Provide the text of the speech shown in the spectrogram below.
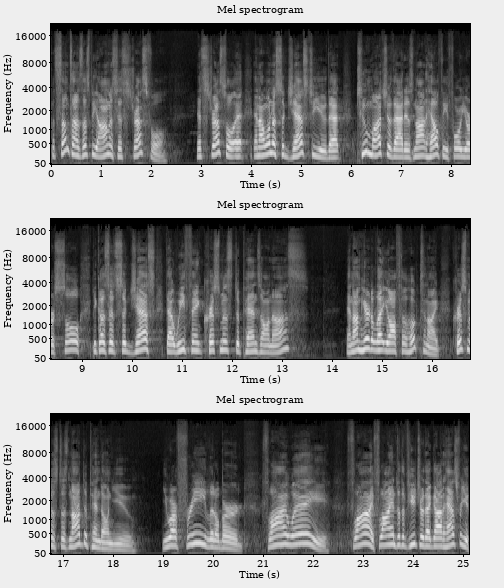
But sometimes, let's be honest, it's stressful. It's stressful. And I want to suggest to you that too much of that is not healthy for your soul because it suggests that we think Christmas depends on us and I'm here to let you off the hook tonight. Christmas does not depend on you. You are free, little bird. Fly away. Fly, fly into the future that God has for you.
